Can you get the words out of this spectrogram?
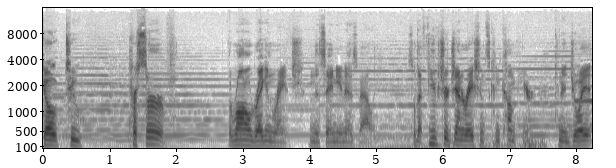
go to preserve the Ronald Reagan Ranch in the Santa Ynez Valley so that future generations can come here, can enjoy it,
